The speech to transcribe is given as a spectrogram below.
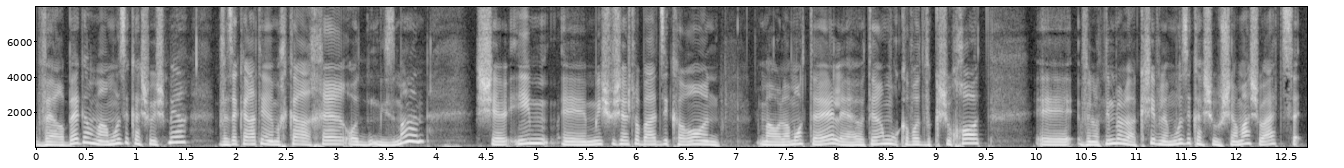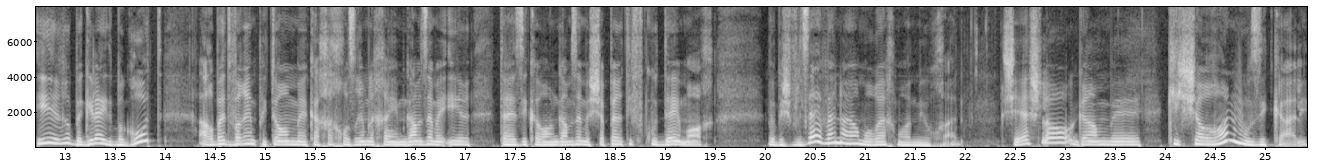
והרבה גם מהמוזיקה שהוא השמיע, וזה קראתי במחקר אחר עוד מזמן, שאם אה, מישהו שיש לו בעיית זיכרון מהעולמות האלה, היותר מורכבות וקשוחות, ונותנים לו להקשיב למוזיקה שהוא שמע שהוא היה צעיר בגיל ההתבגרות, הרבה דברים פתאום אה, ככה חוזרים לחיים. גם זה מאיר תאי זיכרון, גם זה משפר תפקודי מוח. ובשביל זה הבאנו היום אורח מאוד מיוחד, שיש לו גם אה, כישרון מוזיקלי.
